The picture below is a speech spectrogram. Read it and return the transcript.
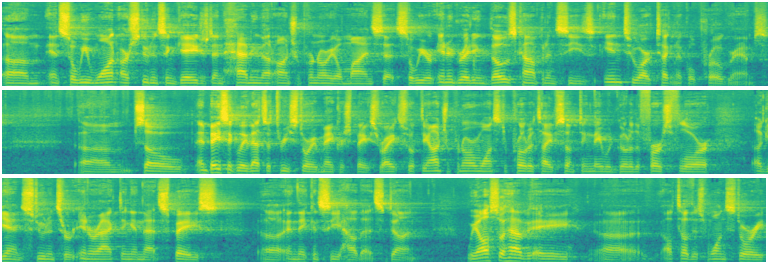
Um, and so we want our students engaged and having that entrepreneurial mindset. So we are integrating those competencies into our technical programs. Um, so, and basically that's a three-story makerspace, right? So if the entrepreneur wants to prototype something, they would go to the first floor. Again, students are interacting in that space uh, and they can see how that's done. We also have a, will uh, tell this one story.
